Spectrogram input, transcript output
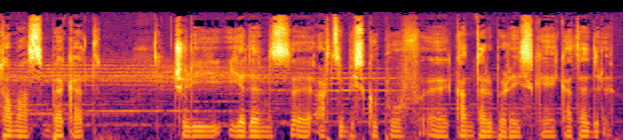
Thomas Becket, czyli jeden z arcybiskupów canterburyjskiej katedry.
